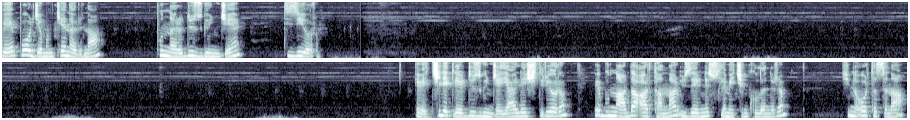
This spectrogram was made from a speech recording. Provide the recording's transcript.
ve borcamın kenarına bunları düzgünce diziyorum. Evet çilekleri düzgünce yerleştiriyorum ve bunlar da artanlar üzerine süsleme için kullanırım. Şimdi ortasına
